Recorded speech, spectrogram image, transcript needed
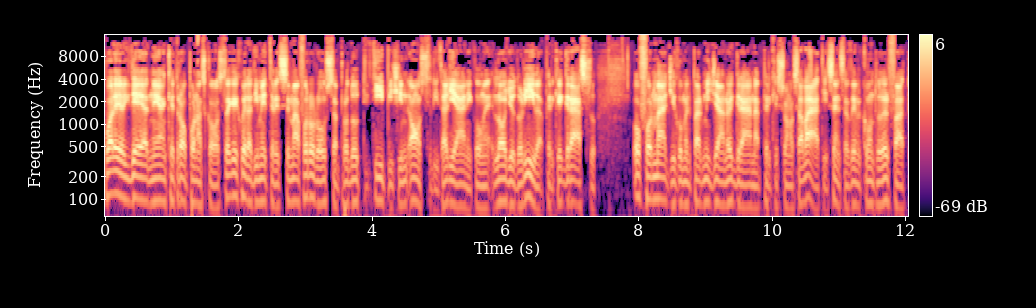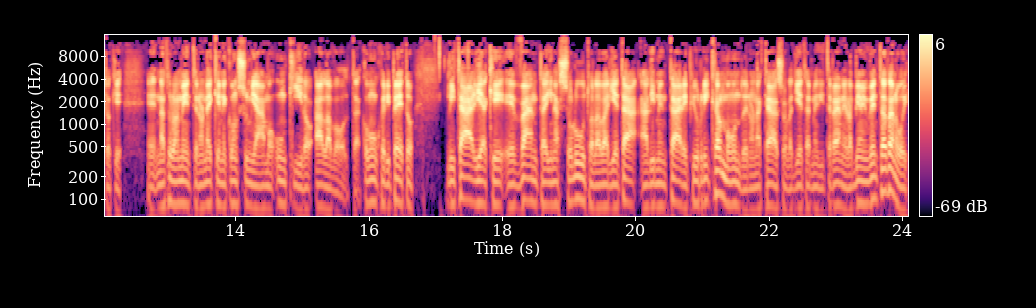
Qual è l'idea neanche troppo nascosta? Che è quella di mettere il semaforo rosso a prodotti tipici nostri italiani come l'olio d'oliva perché è grasso o formaggi come il parmigiano e il grana perché sono salati, senza tener conto del fatto che eh, naturalmente non è che ne consumiamo un chilo alla volta. Comunque, ripeto, l'Italia che eh, vanta in assoluto la varietà alimentare più ricca al mondo e non a caso la dieta mediterranea l'abbiamo inventata noi,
